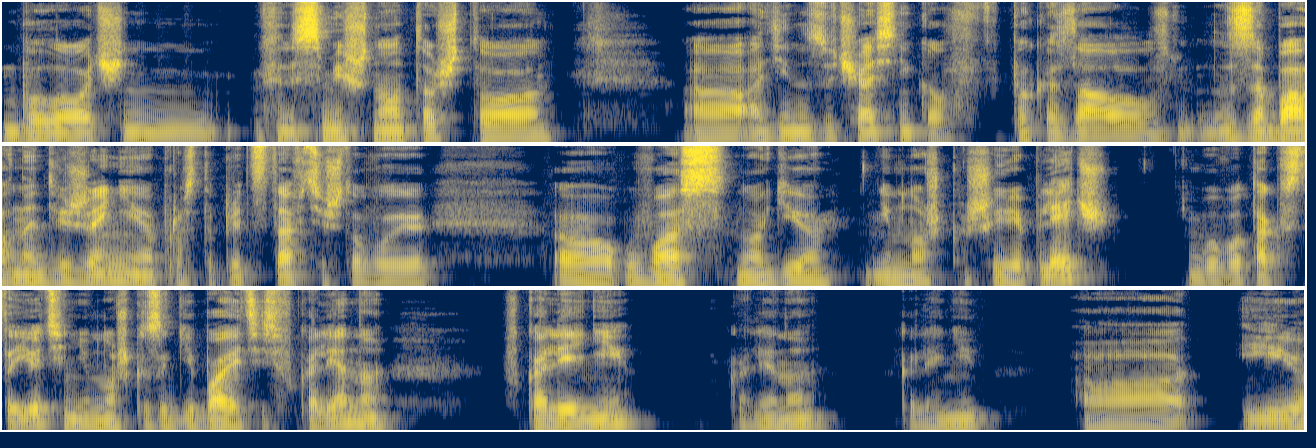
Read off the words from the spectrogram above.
было очень смешно то, что один из участников показал забавное движение, просто представьте, что вы Э, у вас ноги немножко шире плеч, вы вот так встаете, немножко загибаетесь в колено, в колени, колено, колени, а, и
